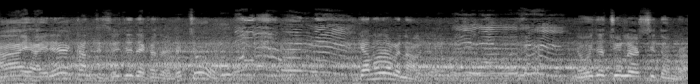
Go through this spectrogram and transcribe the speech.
হাই হাই রে কানতেছে যে দেখা যায়, দেখছ? কেন যাবে না? ওই যে চলে আসছি তো আমরা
